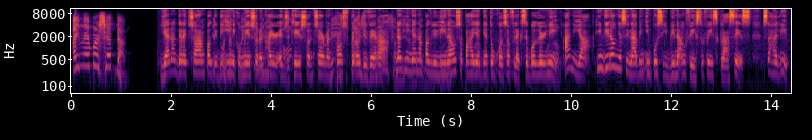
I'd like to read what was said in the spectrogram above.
I never said that. Yan ang diretsahang pagdidiin ni Commission on Higher Education Chairman Prospero de Vera nang hinga ng paglilinaw sa pahayag niya tungkol sa flexible learning. Aniya, hindi raw niya sinabing imposible na ang face-to-face classes. Sa halip,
